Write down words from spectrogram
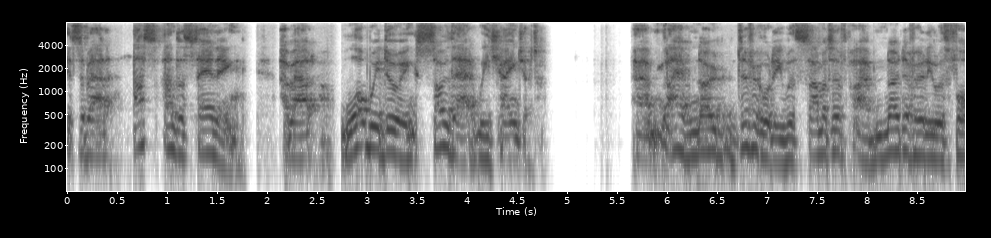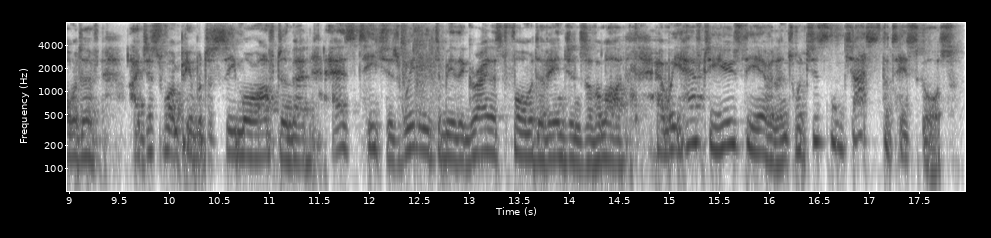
It's about us understanding about what we're doing so that we change it. Um, I have no difficulty with summative. I have no difficulty with formative. I just want people to see more often that as teachers, we need to be the greatest formative engines of the lot. And we have to use the evidence, which isn't just the test scores.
